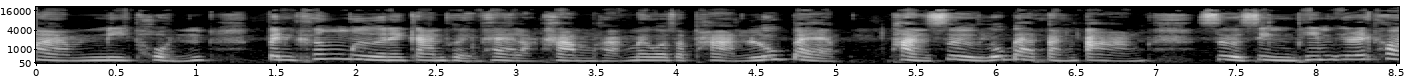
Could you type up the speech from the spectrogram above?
มามีผลเป็นเครื่องมือในการเผยแผ่หลักธรรมค่ะ ไม่ว่าจะผ่านรูปแบบผ่านสื่อรูปแบบต่างๆ สื่อสิ่งพิมพ์อิเล็กทรอ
